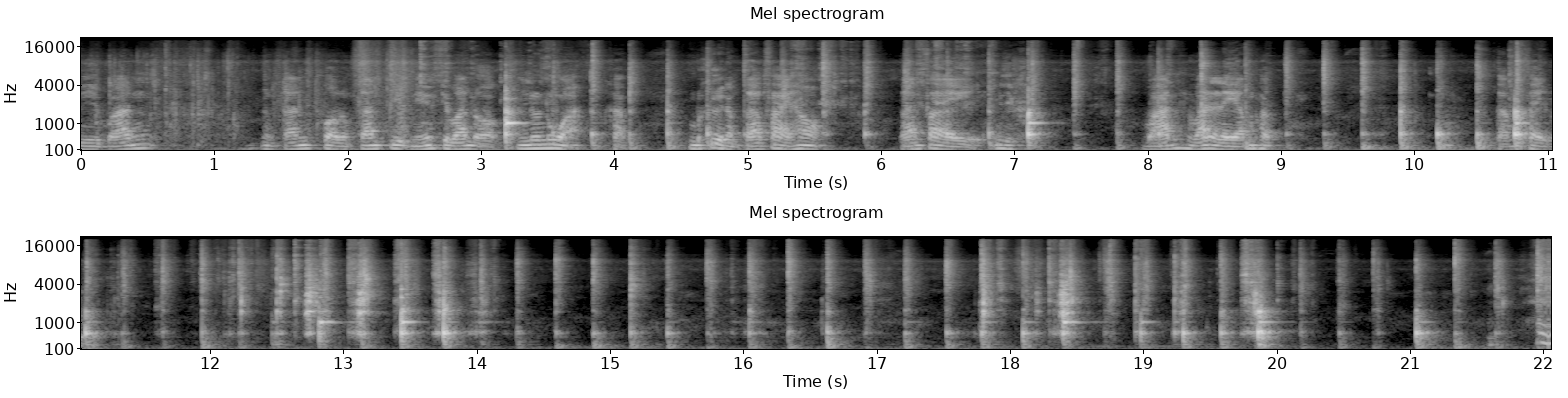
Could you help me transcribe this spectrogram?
มีหวาน น้ำตาลพอน้ำตาลปี๊บนี้สิหวานออกนัวๆครับมันคือน้ำตาลทรายเฮาน้ำตาลทรายนี่สิหวานหวานแหลมครับตามใส่เลยโอ้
